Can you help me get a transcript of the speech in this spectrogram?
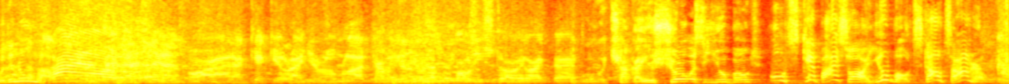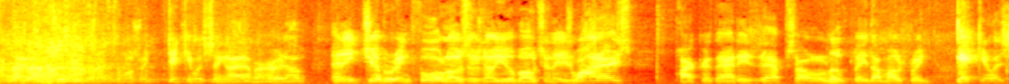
with an umlaut. I know what that stands for. I'd kicked you right in your umlaut coming in here with a phony story like that. Oh, Chuck, are you sure it was a U-boat? Oh, Skip, I saw a U-boat. Scout's honor. That's the most ridiculous thing I ever heard of. Any gibbering fool knows there's no U-boats in these waters. Parker, that is absolutely the most ridiculous.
